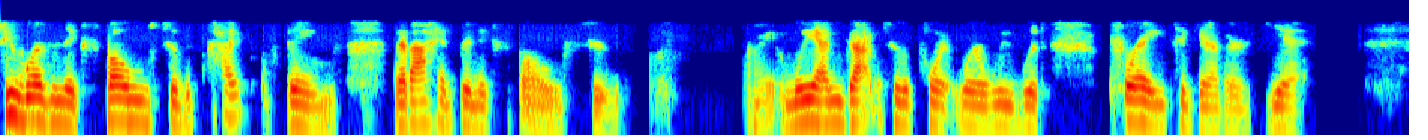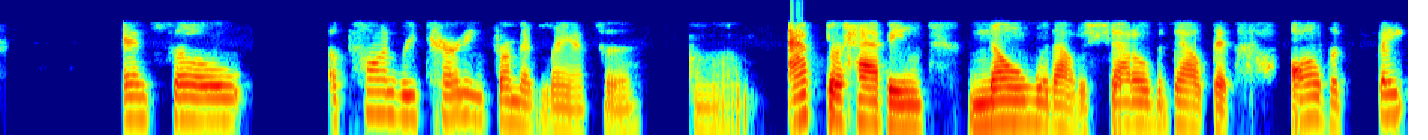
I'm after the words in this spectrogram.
she wasn't exposed to the type of things that I had been exposed to. Right? We hadn't gotten to the point where we would pray together yet. And so upon returning from Atlanta, um, after having known without a shadow of a doubt that all the fake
